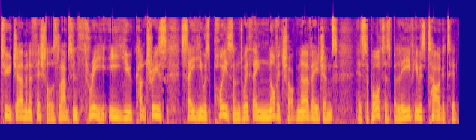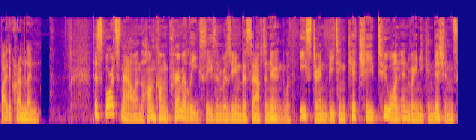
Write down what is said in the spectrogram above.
to German officials, labs in three EU countries say he was poisoned with a Novichok nerve agent. His supporters believe he was targeted by the Kremlin. To sports now, and the Hong Kong Premier League season resumed this afternoon, with Eastern beating Kitchee 2-1 in rainy conditions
